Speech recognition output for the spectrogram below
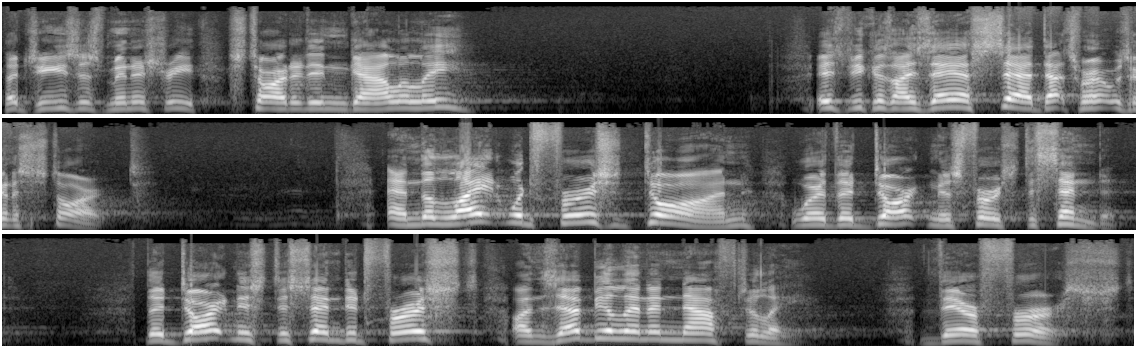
that Jesus' ministry started in Galilee? It's because Isaiah said that's where it was going to start. And the light would first dawn where the darkness first descended. The darkness descended first on Zebulun and Naphtali. There first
